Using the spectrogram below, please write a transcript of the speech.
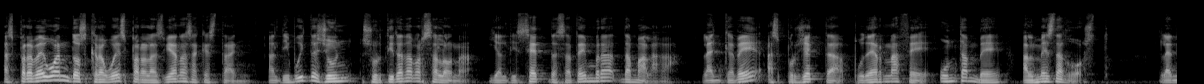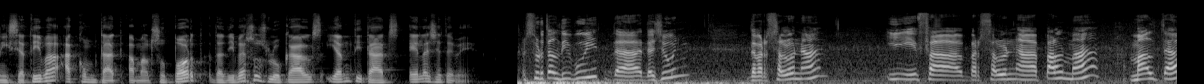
Es preveuen dos creuers per a lesbianes aquest any. El 18 de juny sortirà de Barcelona i el 17 de setembre de Màlaga. L'any que ve es projecta poder-ne fer un també al mes d'agost. La iniciativa ha comptat amb el suport de diversos locals i entitats LGTB. Surt el 18 de, de juny de Barcelona i fa Barcelona-Palma, Malta,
